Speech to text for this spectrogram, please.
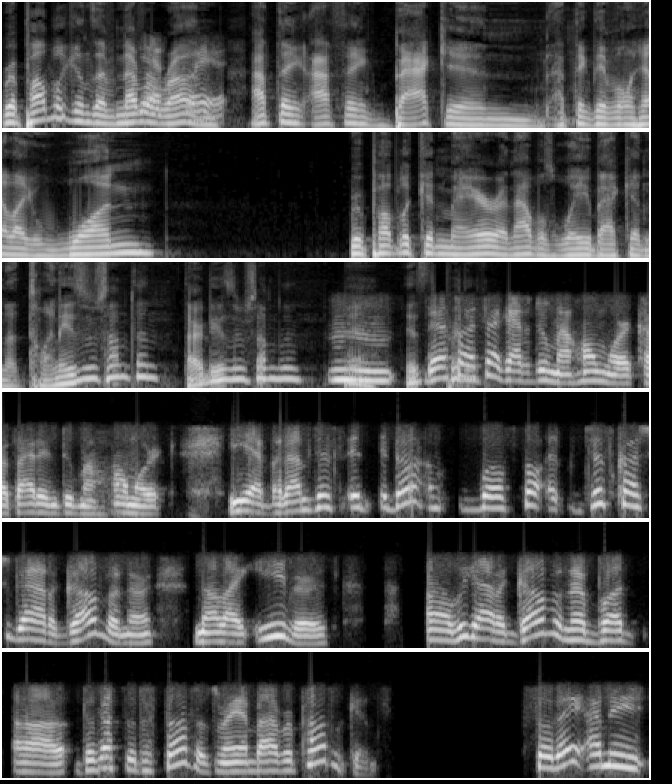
Republicans have never run. I think, I think back in, I think they've only had like one Republican mayor, and that was way back in the twenties or something, thirties or something. mhm. Yeah, that's why I pretty- say I got to do my homework because I didn't do my homework. Yeah, but I'm just it, it don't well. So just because you got a governor, not like Evers, uh, we got a governor, but uh, the rest of the stuff is ran by Republicans. So they, I mean,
